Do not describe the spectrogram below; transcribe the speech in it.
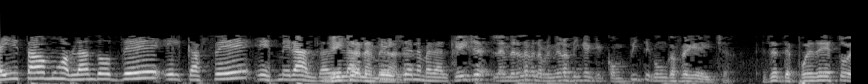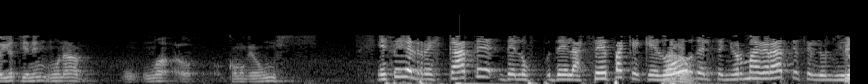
ahí estábamos hablando de el café Esmeralda. de la, de la Esmeralda. la Esmeralda es la primera finca que compite con un café Geisha. Entonces, después de esto, ellos tienen una, una como que un ese es el rescate de los de la cepa que quedó del señor Magrat, que se le olvidó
